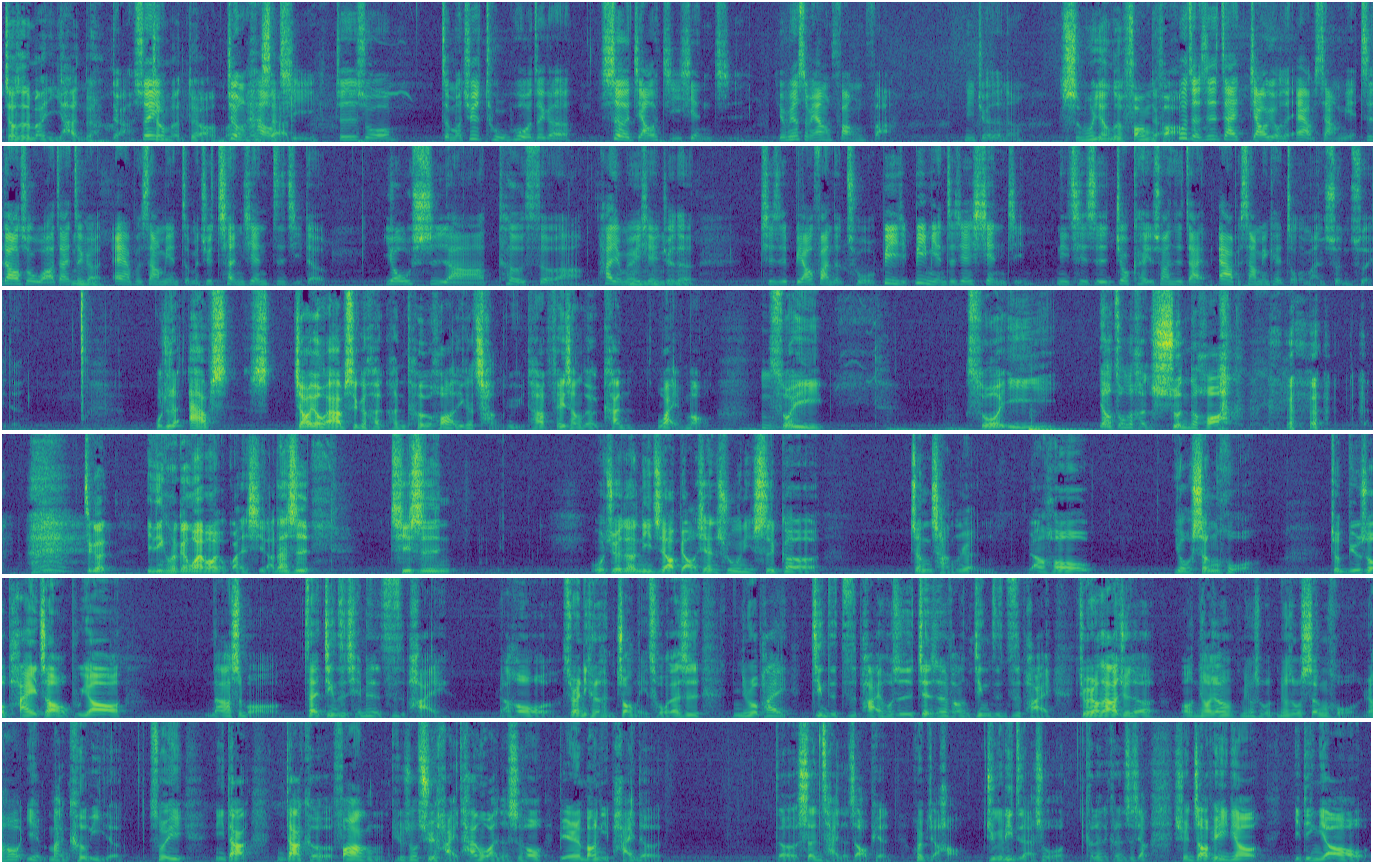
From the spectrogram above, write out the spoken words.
这样，真的蛮遗憾的。对啊，所以这样蛮对啊，就很好奇，就是说。怎么去突破这个社交极限值？有没有什么样的方法？你觉得呢？什么样的方法？或者是在交友的 App 上面，知道说我要在这个 App 上面怎么去呈现自己的优势啊、特色啊？他有没有一些你觉得其实不要犯的错，避避免这些陷阱？你其实就可以算是在 App 上面可以走的蛮顺遂的。我觉得 Apps 交友 App 是一个很很特化的一个场域，它非常的看。外貌，所以所以要走的很顺的话，这个一定会跟外貌有关系啦。但是其实我觉得你只要表现出你是个正常人，然后有生活，就比如说拍照不要拿什么在镜子前面的自拍。然后虽然你可能很壮没错，但是你如果拍镜子自拍，或是健身房镜子自拍，就会让大家觉得哦，你好像没有什么没有什么生活，然后也蛮刻意的。所以你大你大可放，比如说去海滩玩的时候，别人帮你拍的的身材的照片会比较好。举个例子来说，可能可能是这样，选照片一定要一定要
